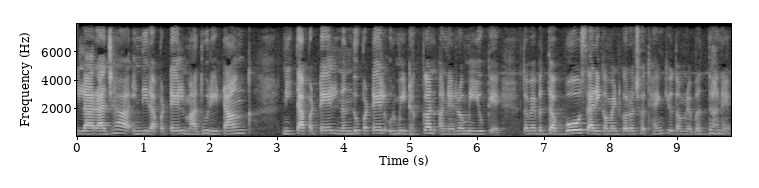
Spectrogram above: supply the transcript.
ઈલા રાજા, ઇન્દિરા પટેલ, માધુરી ટાંક નીતા પટેલ, નંદુ પટેલ, ઉર્મી ઢક્કન અને રમી યુકે. તમે બધા બહુ સારી કમેન્ટ કરો છો. થેન્ક યુ તમને બધાને.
